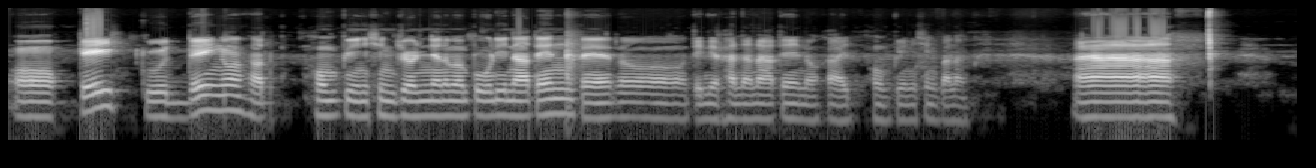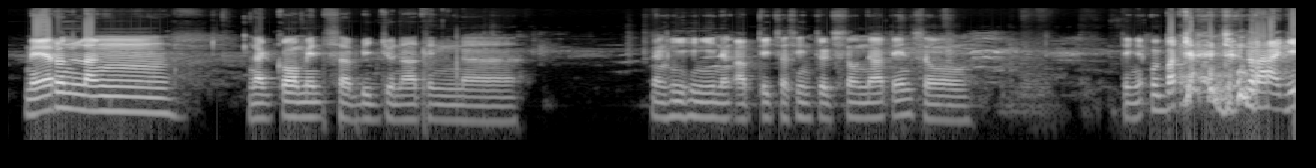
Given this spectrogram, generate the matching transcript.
Okay, good day no. At home finishing journey na naman po uli natin pero tinirhan na natin no kahit home finishing pa lang. Ah, meron lang nag-comment sa video natin na nanghihingi ng update sa Sintered Stone natin. So, tingnan. Uy, ba't ka nandyan, Ragi?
